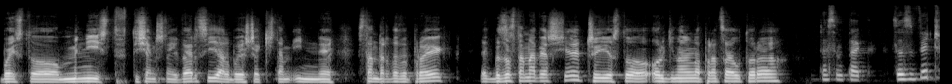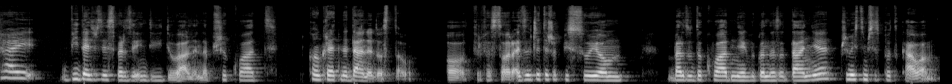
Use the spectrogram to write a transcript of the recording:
bo jest to mnist w tysięcznej wersji albo jeszcze jakiś tam inny standardowy projekt. Jakby zastanawiasz się, czy jest to oryginalna praca autora? Czasem tak. Zazwyczaj widać, że to jest bardzo indywidualne. Na przykład konkretne dane dostał od profesora. Zazwyczaj też opisują bardzo dokładnie, jak wygląda zadanie. Przynajmniej z tym się spotkałam.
